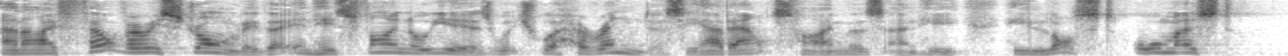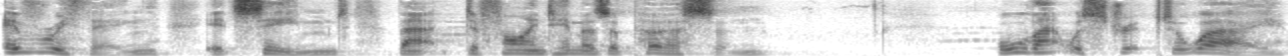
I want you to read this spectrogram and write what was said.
and I felt very strongly that in his final years, which were horrendous, he had Alzheimer's and he, he lost almost everything, it seemed, that defined him as a person. All that was stripped away.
